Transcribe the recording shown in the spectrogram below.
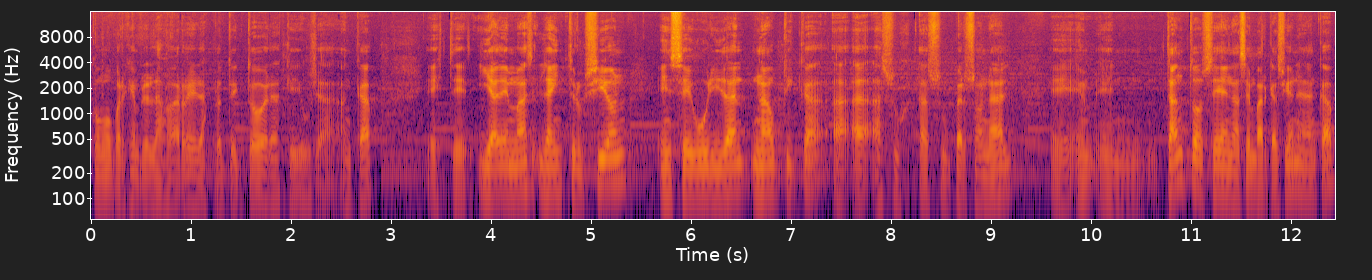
como por ejemplo las barreras protectoras que usa ANCAP. Este, y además la instrucción en seguridad náutica a, su, personal, eh, tanto sea en las embarcaciones de ANCAP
